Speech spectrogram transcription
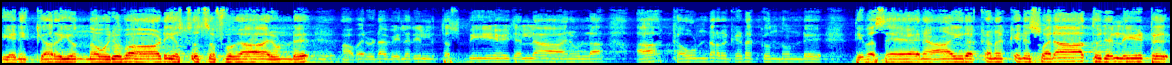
എനിക്കറിയുന്ന ഒരുപാട് എസ് എസ് എഫുകാരുണ്ട് അവരുടെ വിലരിൽ തസ്ബീഹ് ചെല്ലാനുള്ള ആ കൗണ്ടർ കിടക്കുന്നുണ്ട്. ദിവസേന ആയിരക്കണക്കിന് സ്വലാത്തു ചൊല്ലിയിട്ട്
